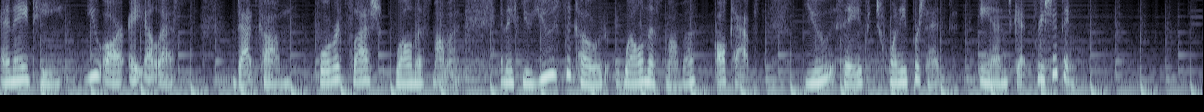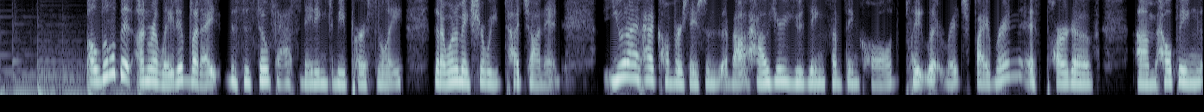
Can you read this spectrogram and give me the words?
N A T U R A L S dot com forward slash wellness mama. And if you use the code wellness mama, all caps, you save 20% and get free shipping. A little bit unrelated, but I this is so fascinating to me personally that I want to make sure we touch on it. You and I have had conversations about how you're using something called platelet-rich fibrin as part of um, helping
